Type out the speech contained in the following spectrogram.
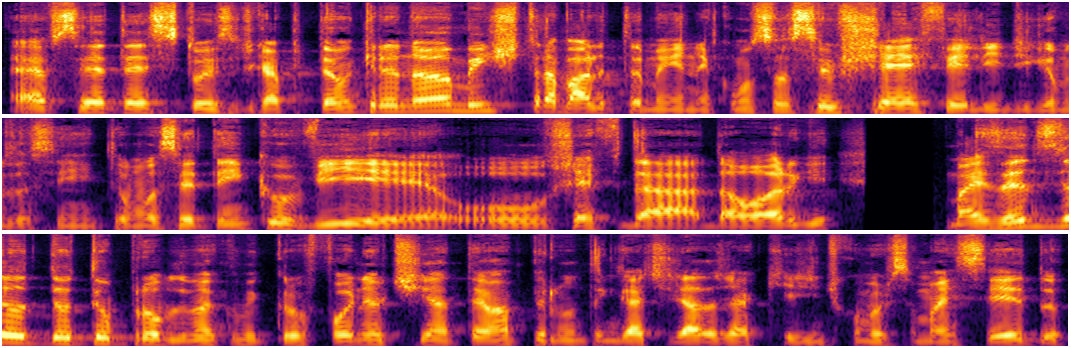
É, você até citou isso de capitão, que ele não é um ambiente de trabalho também, né? Como se fosse o chefe ali, digamos assim. Então você tem que ouvir é, o chefe da, da org mas antes de eu, de eu ter o um problema com o microfone, eu tinha até uma pergunta engatilhada, já que a gente conversou mais cedo,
